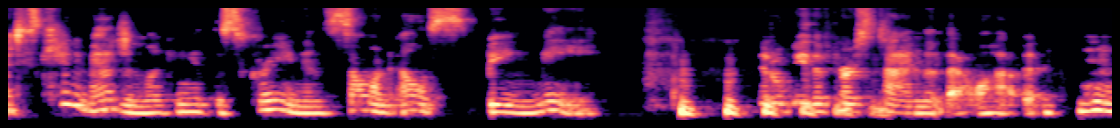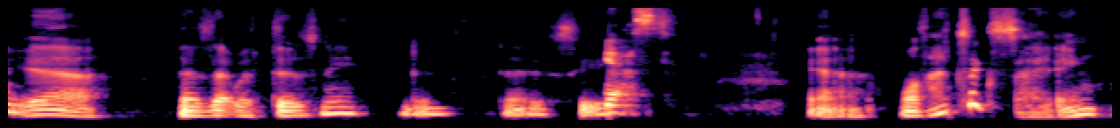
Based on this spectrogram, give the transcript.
"I just can't imagine looking at the screen and someone else being me." It'll be the first time that that will happen. yeah, is that with Disney? Did, did I see? Yes. Yeah. Well, that's exciting.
